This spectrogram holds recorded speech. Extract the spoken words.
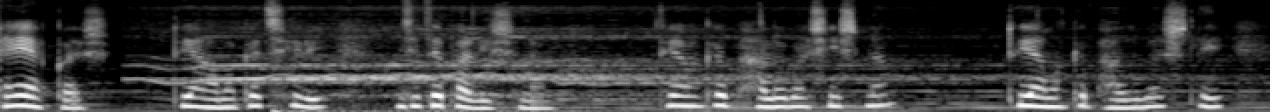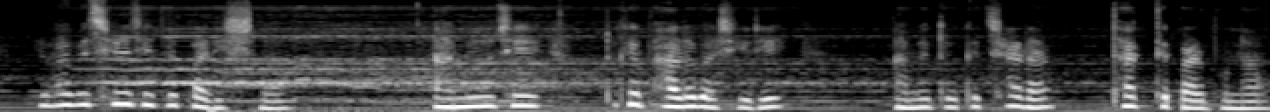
এই আকাশ তুই আমাকে ছেড়ে যেতে পারিস না। তুই আমাকে ভালোবাসিস না? তুই আমাকে ভালোবাসলে এভাবে ছেড়ে যেতে পারিস না। আমিও যে তোকে ভালোবাসি রে, আমি তোকে ছাড়া থাকতে পারব না।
